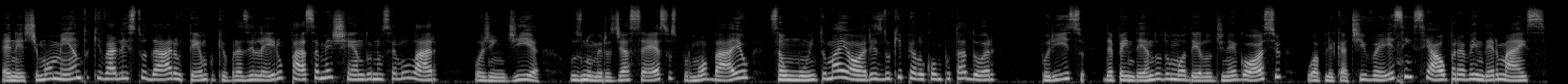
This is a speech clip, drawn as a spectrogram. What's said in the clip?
É neste momento que vale estudar o tempo que o brasileiro passa mexendo no celular. Hoje em dia, os números de acessos por mobile são muito maiores do que pelo computador. Por isso, dependendo do modelo de negócio, o aplicativo é essencial para vender mais.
